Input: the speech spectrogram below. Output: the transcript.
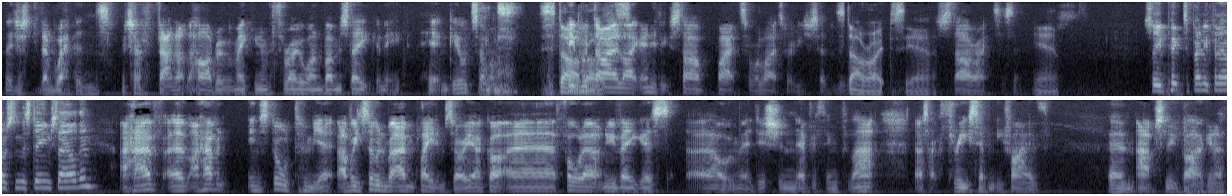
They just they're weapons, which I found out the hard way by making them throw one by mistake, and it hit and killed someone. Star People rights. die like anything. Star bites or lights, whatever you just said. Star rights. Yeah, Star rights, isn't it? yeah. So you picked up anything else in the Steam sale then? I have. Um, I haven't installed them yet. I've installed them, but I haven't played them. Sorry, I got uh, Fallout New Vegas uh, Ultimate Edition, everything for that. That's like three seventy five. Um, absolute bargain. I,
